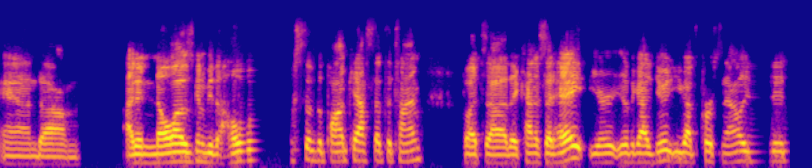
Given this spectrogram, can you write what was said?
And um, I didn't know I was going to be the host of the podcast at the time, but uh, they kind of said, "Hey, you're you're the guy to do it. You got the personality to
